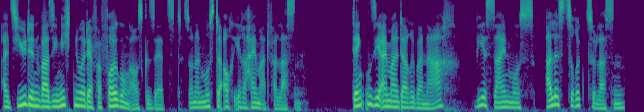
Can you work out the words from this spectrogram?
Als Jüdin war sie nicht nur der Verfolgung ausgesetzt, sondern musste auch ihre Heimat verlassen. Denken Sie einmal darüber nach, wie es sein muss, alles zurückzulassen,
